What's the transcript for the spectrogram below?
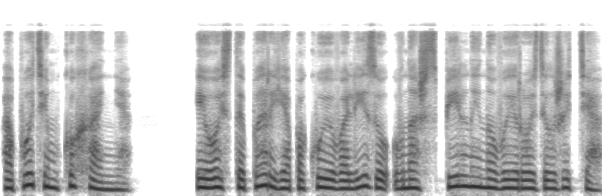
а потім кохання. І ось тепер я пакую валізу в наш спільний новий розділ життя.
